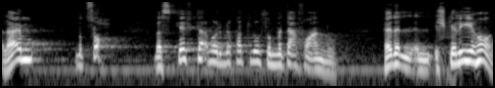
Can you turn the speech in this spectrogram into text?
الآن بتصح بس كيف تأمر بقتله ثم تعفو عنه؟ هذا الإشكالية هون.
